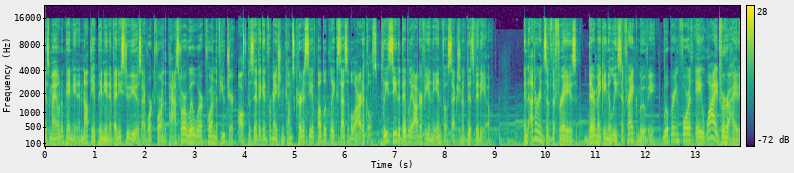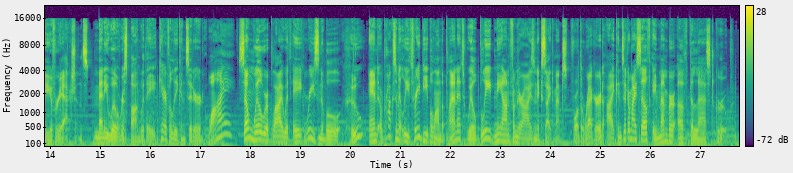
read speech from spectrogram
is my own opinion and not the opinion of any studios I've worked for in the past or will work for in the future. All specific information comes courtesy of publicly accessible articles. Please see the bibliography in the info section of this video. An utterance of the phrase, they're making a Lisa Frank movie, will bring forth a wide variety of reactions. Many will respond with a carefully considered why? Some will reply with a reasonable who? And approximately three people on the planet will bleed neon from their eyes in excitement. For the record, I consider myself a member of the last group.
